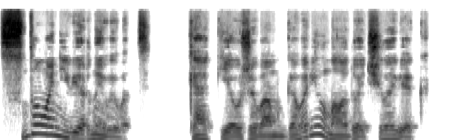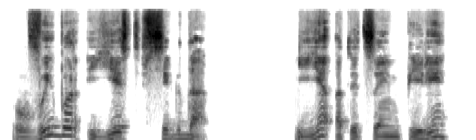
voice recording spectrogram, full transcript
Снова неверный вывод. Как я уже вам говорил, молодой человек, выбор есть всегда. Я от лица империи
